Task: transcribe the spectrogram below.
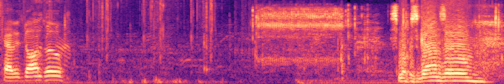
Cabby's Gonzo. Smoke is Gonzo.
